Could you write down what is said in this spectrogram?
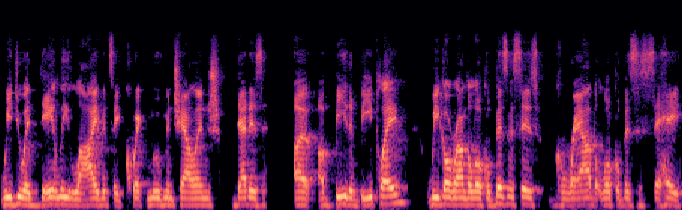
We do a daily live it's a quick movement challenge. That is a a b2b play. We go around the local businesses grab local businesses say hey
